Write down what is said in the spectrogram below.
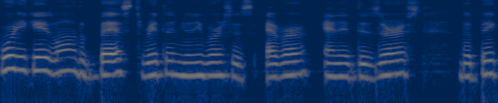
40k is one of the best written universes ever, and it deserves the big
